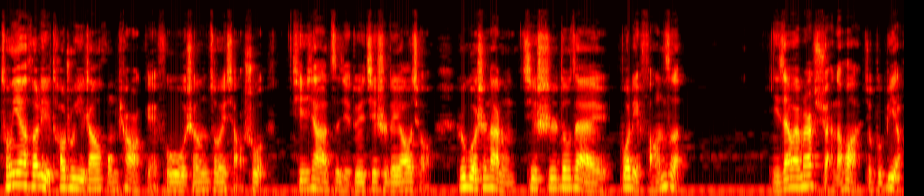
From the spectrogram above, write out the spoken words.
从烟盒里掏出一张红票，给服务生作为小数，提一下自己对技师的要求。如果是那种技师都在玻璃房子，你在外面选的话就不必了。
